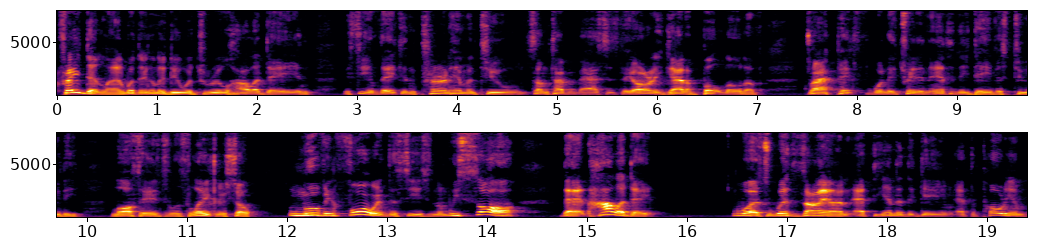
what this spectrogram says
trade deadline what they're going to do with Jrue Holiday and to see if they can turn him into some type of assets. They already got a boatload of draft picks when they traded Anthony Davis to the Los Angeles Lakers. So moving forward this season, and we saw that Holiday was with Zion at the end of the game at the podium,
